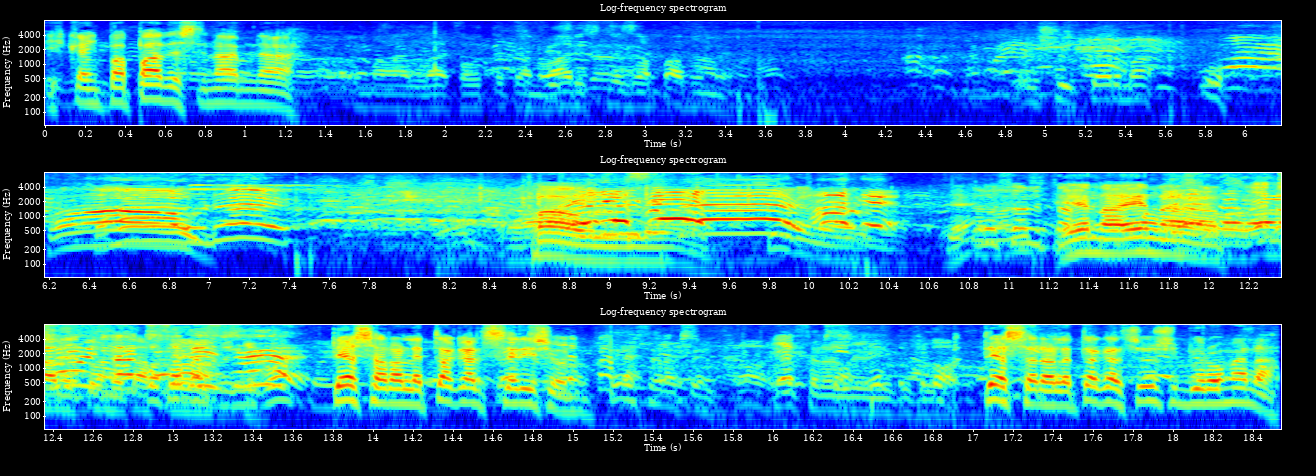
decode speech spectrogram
Έχει κάνει παπάδες στην άμυνα. Φάουλ, ναι. Φάουλ. Τέλειωσε. Άντε. Ένα, ένα. Τέσσερα λεπτά καθυστερήσεων. Τέσσερα λεπτά καθυστερήσεων συμπληρωμένα.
